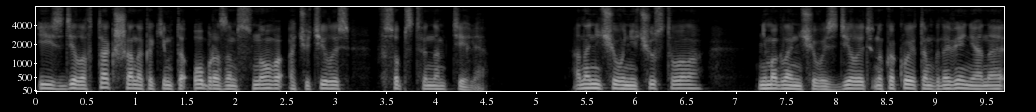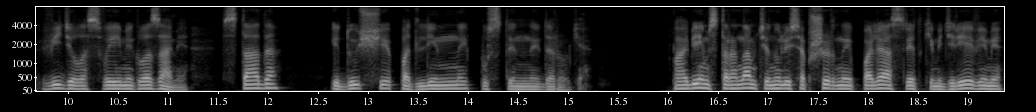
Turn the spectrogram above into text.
И, сделав так, Шана каким-то образом снова очутилась в собственном теле. Она ничего не чувствовала, не могла ничего сделать, но какое-то мгновение она видела своими глазами стадо, идущее по длинной пустынной дороге. По обеим сторонам тянулись обширные поля с редкими деревьями,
